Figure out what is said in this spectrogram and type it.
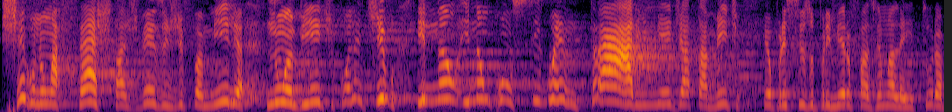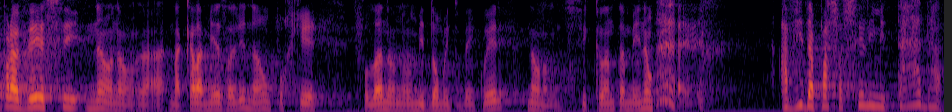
Chego numa festa, às vezes de família, num ambiente coletivo, e não, e não consigo entrar imediatamente. Eu preciso primeiro fazer uma leitura para ver se. Não, não, naquela mesa ali não, porque Fulano não me dou muito bem com ele. Não, não, Ciclano também não. A vida passa a ser limitada,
